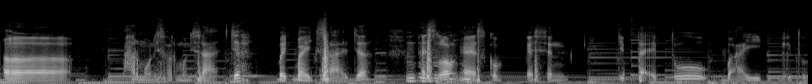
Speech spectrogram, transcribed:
eh harmonis harmonis saja baik baik saja as long as communication kita itu baik gitu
